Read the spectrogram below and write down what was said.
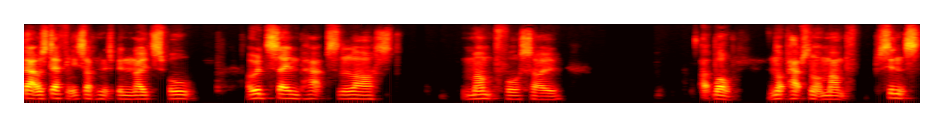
that was definitely something that's been noticeable I would say in perhaps the last month or so, uh, well, not perhaps not a month since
